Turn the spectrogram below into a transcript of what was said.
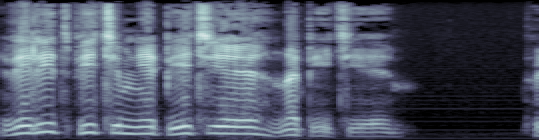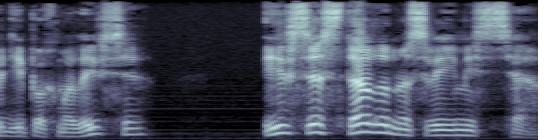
Веліть піті мені пітіє на пітіє. Тоді похмалився, і все стало на свої місця.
